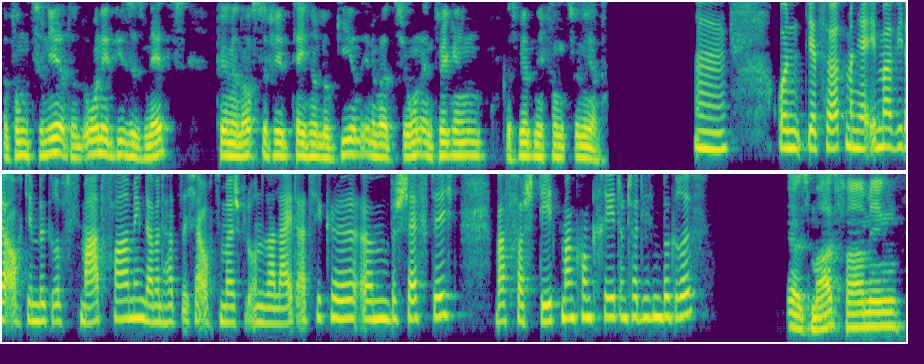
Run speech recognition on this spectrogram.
äh, funktioniert. Und ohne dieses Netz können wir noch so viel Technologie und Innovation entwickeln. Das wird nicht funktionieren. Mhm. Und jetzt hört man ja immer wieder auch den Begriff Smart Farming. Damit hat sich ja auch zum Beispiel unser Leitartikel ähm, beschäftigt. Was versteht man konkret unter diesem Begriff? Ja, Smart Farming,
